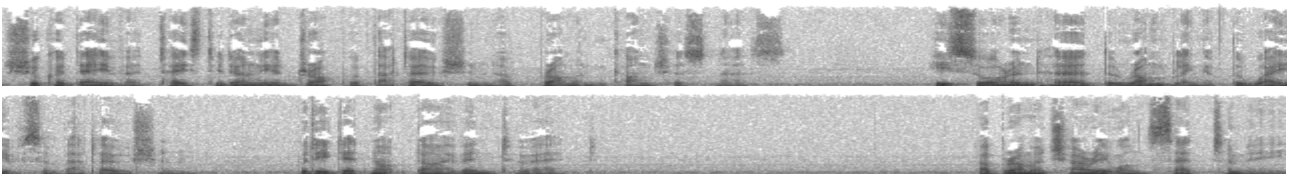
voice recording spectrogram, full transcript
Shukadeva tasted only a drop of that ocean of Brahman consciousness. He saw and heard the rumbling of the waves of that ocean, but he did not dive into it. A brahmachari once said to me,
